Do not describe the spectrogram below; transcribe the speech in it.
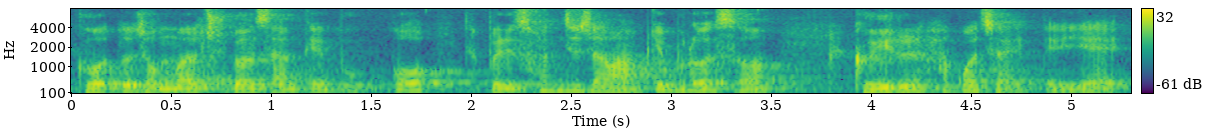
그것도 정말 주변 사람께 묻고 특별히 선지자와 함께 물어서 그 일을 하고자 할 때에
